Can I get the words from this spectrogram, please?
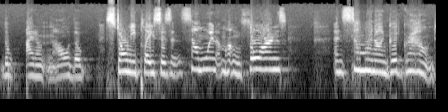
the, I don't know, the stony places and some went among thorns and some went on good ground.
